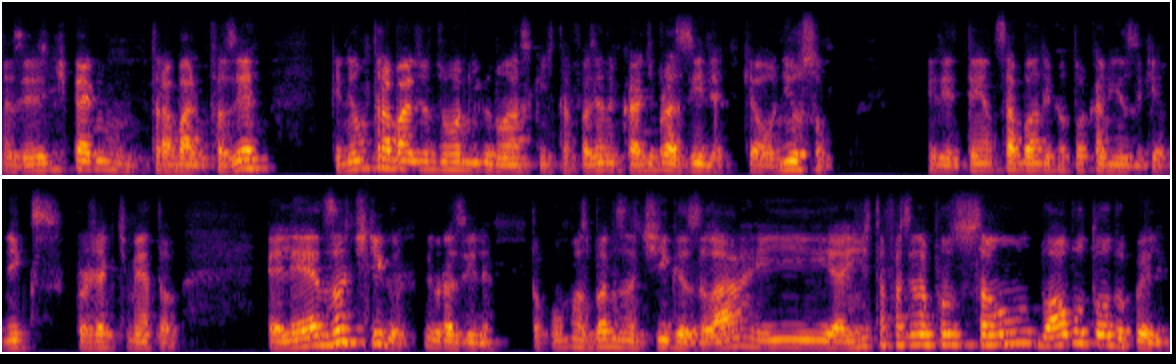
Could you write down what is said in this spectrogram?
Às vezes a gente pega um trabalho para fazer, que nem um trabalho de um amigo nosso que a gente está fazendo, o cara de Brasília, que é o Nilson. Ele tem essa banda que eu tô camisa aqui, o Nix Project Metal. Ele é das antigas de Brasília. Tocou umas bandas antigas lá e a gente está fazendo a produção do álbum todo com ele.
